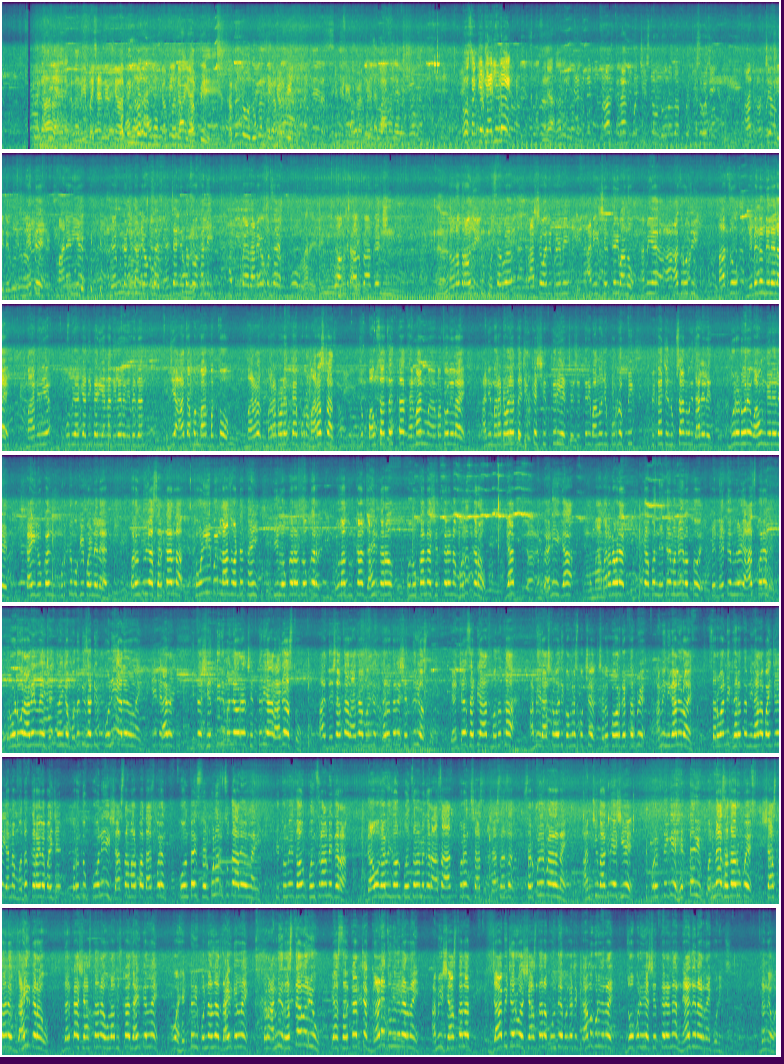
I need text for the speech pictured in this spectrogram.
हो संकेत या इकडे आज दिनांक पंचवीस नऊ दोन हजार पंचवीस रोजी आज आमचे नेते माननीय जयप्रकाशजी दांडेगावकर साहेब यांच्या नेतृत्वाखाली अतिबाई दांडेगावकर साहेब व आमचे तालुका अध्यक्ष दौलतरावजी सर्व राष्ट्रवादी प्रेमी आणि शेतकरी बांधव आम्ही आज रोजी आज जो निवेदन दिलेला आहे माननीय उपविभागीय अधिकारी यांना दिलेलं निवेदन जे आज आपण भाग बघतो मरा मराठवाड्यात काय पूर्ण महाराष्ट्रात जो पावसाचा इतका थैमान म- आहे आणि मराठवाड्यात जितके शेतकरी आहेत शेतकरी बांधवाचे पूर्ण पीक पिकांचे नुकसान वगैरे झालेले आहेत गुरढोरे वाहून गेलेले आहेत काही लोकांनी मृत्युमुखी पडलेले आहेत परंतु या सरकारला थोडीही पण लाज वाटत नाही की लवकरात लवकर ओला दुष्काळ जाहीर करावं व लोकांना शेतकऱ्यांना मदत करावं. या आणि या मराठवाड्यात जितके आपण नेते मंडळी बघतोय हे नेते मंडळी आजपर्यंत रोडवर आलेले नाही. शेतकऱ्यांच्या मदतीसाठी कोणीही आलेलं नाही. कारण इथं शेतकरी म्हणल्यावर शेतकरी हा राजा असतो. आज देशाचा राजा म्हणजे खरं तर शेतकरी असतो. त्यांच्यासाठी आज मदतला आम्ही राष्ट्रवादी काँग्रेस पक्ष शरद पवार गटतर्फे आम्ही निघालेलो आहे. सर्वांनी खरं तर निघालं पाहिजे यांना मदत करायला पाहिजे. परंतु कोणी शासनामार्फत आजपर्यंत कोणताही सर्क्युलर सुद्धा आलेलं नाही की तुम्ही जाऊन पंचनामे करा. गावोगावी जाऊन पंचनामे करा असा आजपर्यंत शास शासनाचं सर्क्युलर पण आलं नाही. आमची मागणी अशी आहे की प्रत्येकी हेक्टरी पन्नास हजार रुपये शासनाने जाहीर करावं. जर का शासनानं ओला दुष्काळ जाहीर केला नाही व हेक्टरी पन्नास हजार जाहीर केलं नाही तर आम्ही रस्त्यावर येऊ. या सरकारच्या गाड्या चालू देणार नाही. आम्ही शासनाला जाब विचारू व शासनाला कोणत्याही प्रकारचे कामं करू देणार नाही. जोपर्यंत या शेतकऱ्यांना न्याय देणार नाही कोणीच. धन्यवाद.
